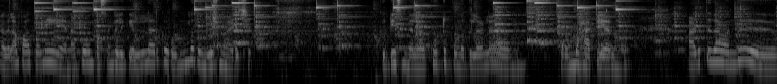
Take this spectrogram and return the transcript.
அதெல்லாம் பார்த்தோன்னே எனக்கும் பசங்களுக்கு எல்லாருக்கும் ரொம்ப சந்தோஷமாயிடுச்சு. குட்டீஸுங்கெல்லாம் கூட்டு போனதுனால ரொம்ப ஹாப்பியாக இருந்தோம். அடுத்ததாக வந்து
